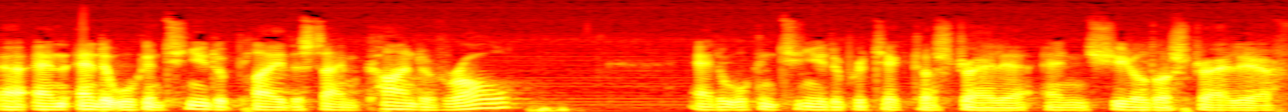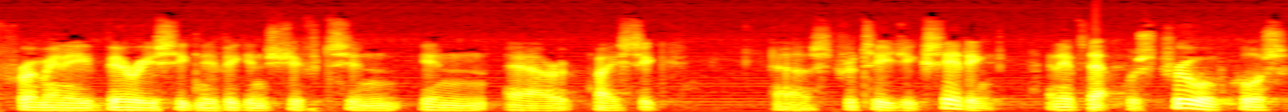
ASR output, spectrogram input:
uh, and, and it will continue to play the same kind of role, and it will continue to protect Australia and shield Australia from any very significant shifts in, in our basic uh, strategic setting. And if that was true, of course,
